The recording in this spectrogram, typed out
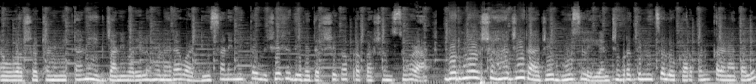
नववर्षाच्या निमित्ताने एक जानेवारीला होणाऱ्या वाढदिवसानिमित्त विशेष दिनदर्शिका प्रकाशन सोहळा दुर्मिळ शहाजी राजे भोसले यांच्या प्रतिमेचं लोकार्पण करण्यात आलं.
